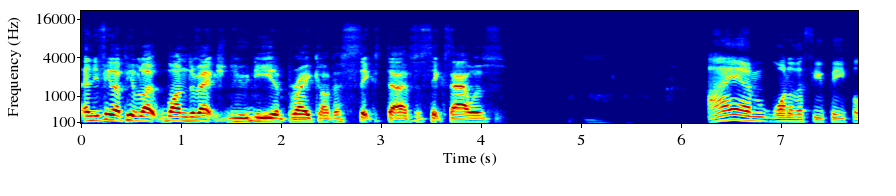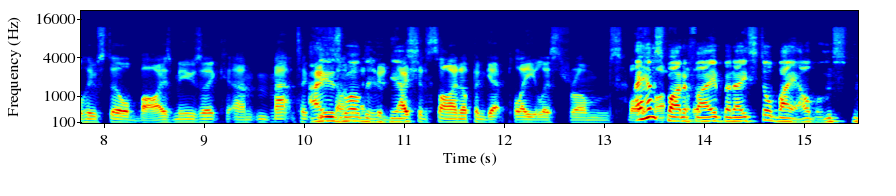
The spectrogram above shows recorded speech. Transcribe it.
and you think about people like One Direction who need a break after six days for six hours. I am one of the few people who still buys music. Um, Matt, took I as well I do, should- I should sign up and get playlists from Spotify. I have Spotify, but I still buy albums.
